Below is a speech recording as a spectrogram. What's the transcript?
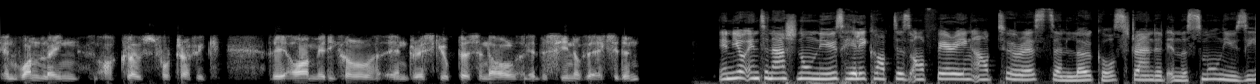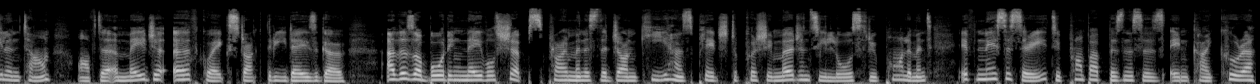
and one lane are closed for traffic. There are medical and rescue personnel at the scene of the accident. In your international news, helicopters are ferrying out tourists and locals stranded in the small New Zealand town after a major earthquake struck three days ago. Others are boarding naval ships. Prime Minister John Key has pledged to push emergency laws through Parliament if necessary to prop up businesses in Kaikoura,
